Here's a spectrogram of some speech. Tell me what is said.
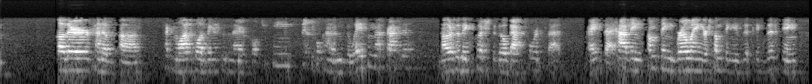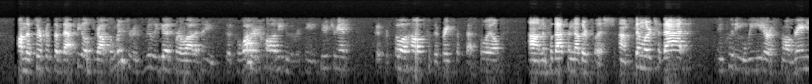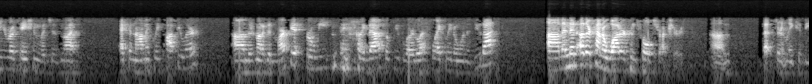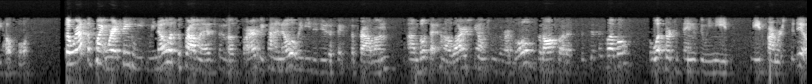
other kind of uh, technological advances in agriculture came, people kind of moved away from that practice. Now there's a big push to go back towards that, right? That having something growing or something existing on the surface of that field throughout the winter is really good for a lot of things. It's good for water quality because it retains nutrients. It's good for soil health because it breaks up that soil. Um, and so that's another push. Um, similar to that, including wheat or a small grain in your rotation, which is not economically popular. Um, there's not a good market for wheat and things like that, so people are less likely to want to do that. Um, and then other kind of water control structures. Um, that certainly could be helpful. So we're at the point where I think we, we know what the problem is for the most part. We kind of know what we need to do to fix the problem, um, both at kind of a large scale in terms of our goals, but also at a specific level. What sorts of things do we need need farmers to do?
